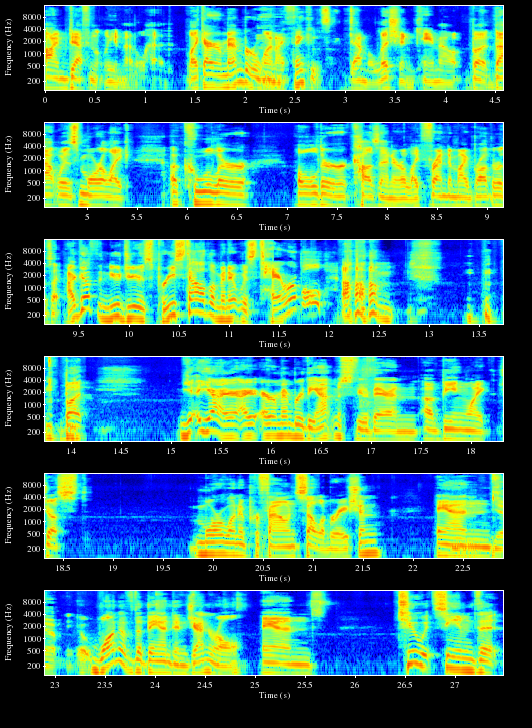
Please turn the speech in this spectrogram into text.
I'm definitely a metalhead. Like I remember when I think it was like Demolition came out, but that was more like a cooler older cousin or like friend of my brother was like, I got the new Judas Priest album and it was terrible. Um, but yeah, yeah, I, I remember the atmosphere there and of being like just more one of profound celebration and yeah. one of the band in general and two it seemed that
